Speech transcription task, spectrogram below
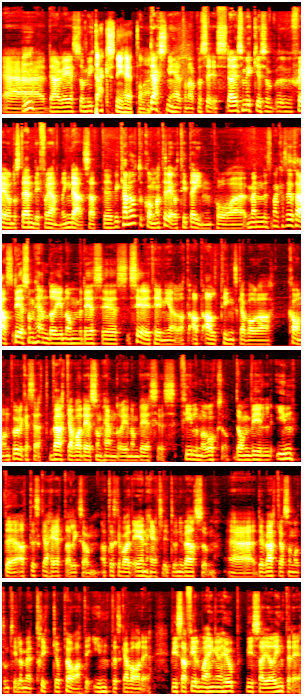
mm. Där är så mycket... Dagsnyheterna. Dagsnyheterna, precis. Där är så mycket som sker under ständig förändring där. Så att uh, vi kan återkomma till det och titta in på. Men man kan säga så här, det som händer inom DCs serietidningar, att, att allting ska vara kanon på olika sätt. Verkar vara det som händer inom DCs filmer också. De vill inte att det ska heta liksom, att det ska vara ett enhetligt universum. Eh, det verkar som att de till och med trycker på att det inte ska vara det. Vissa filmer hänger ihop, vissa gör inte det.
